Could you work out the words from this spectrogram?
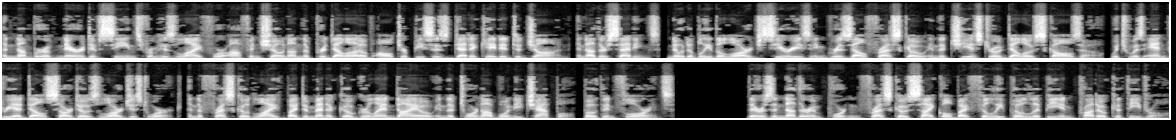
A number of narrative scenes from his life were often shown on the predella of altarpieces dedicated to John, and other settings, notably the large series in Grisel fresco in the Chiostro dello Scalzo, which was Andrea del Sarto's largest work, and the frescoed life by Domenico Ghirlandaio in the Tornabuoni Chapel, both in Florence. There is another important fresco cycle by Filippo Lippi in Prato Cathedral.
